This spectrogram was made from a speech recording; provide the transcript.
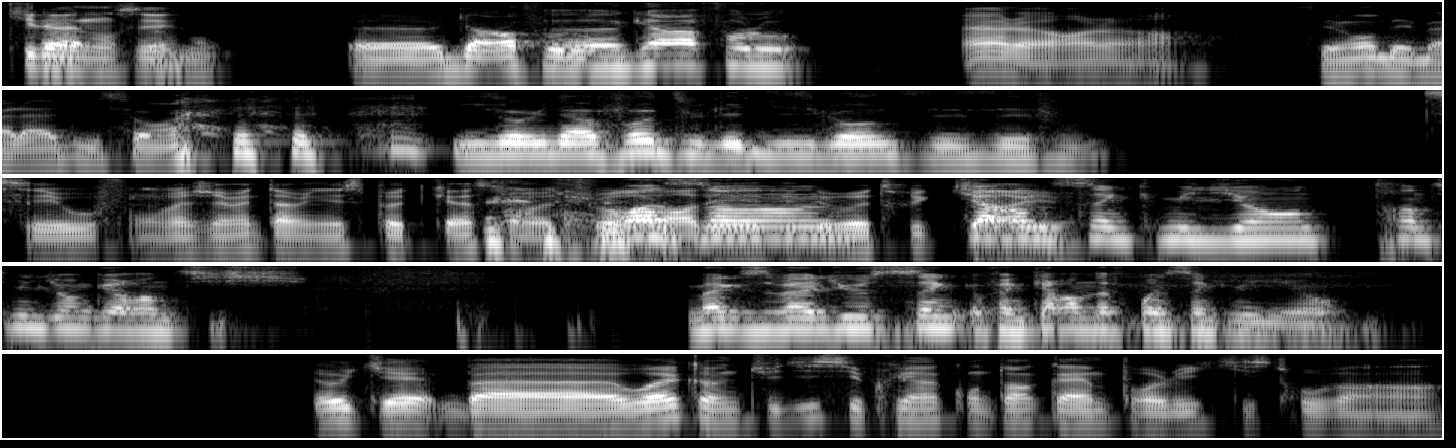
Qui l'a Ouais, annoncé. Euh, Garafolo. Euh, Garafolo. Alors, alors. C'est vraiment des malades. Ils, sont... Ils ont une info toutes les 10 secondes, c'est fou. C'est ouf, on va jamais terminer ce podcast, on va toujours avoir des- ans, des, nouveaux trucs qui arrivent. 45 millions, 30 millions garantis. Max value 5, enfin 49,5 millions. Ok, bah ouais, comme tu dis, Cyprien, content quand même pour lui qui se trouve un,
